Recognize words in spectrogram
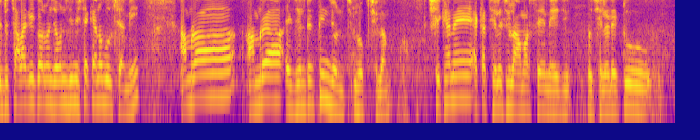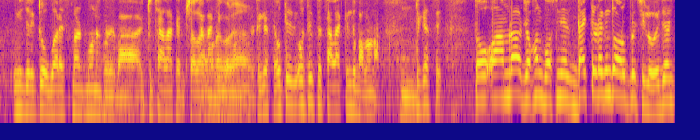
একটু চালাকি করবেন। যেমন জিনিসটা কেন বলছি আমি? আমরা আমরা এজেন্টের তিনজন লোক ছিলাম। সেখানে একটা ছেলে ছিল আমার সেম এজ ওই ছেলেটা একটু নিজের একটু ওভার স্মার্ট মনে করে বা একটু চালাক চালাক মনে করে, হ্যাঁ। ঠিক আছে? অতিরিক্ত চালাক কিন্তু ভালো না ঠিক আছে? তো আমরা যখন বসনিয়ার দায়িত্বটা কিন্তু ওর উপরে ছিল। এজেন্ট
